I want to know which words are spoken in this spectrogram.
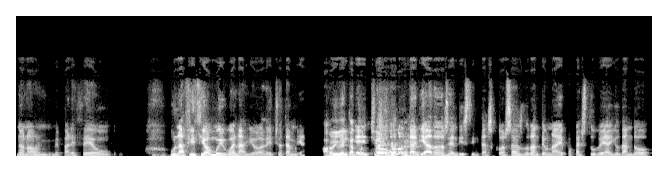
No, no, me parece una afición muy buena. Yo, de hecho, también a mí me encanta. He hecho voluntariados en distintas cosas. Durante una época estuve ayudando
